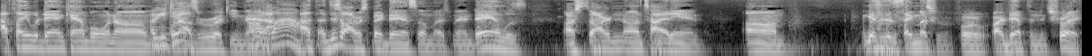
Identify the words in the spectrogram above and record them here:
I played with Dan Campbell when um Oh, when? I was a rookie, man. Oh, I- wow. I, this is why I respect Dan so much, man. Dan was our starting on tight end. Um, I guess it doesn't say much for, for our depth in Detroit,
